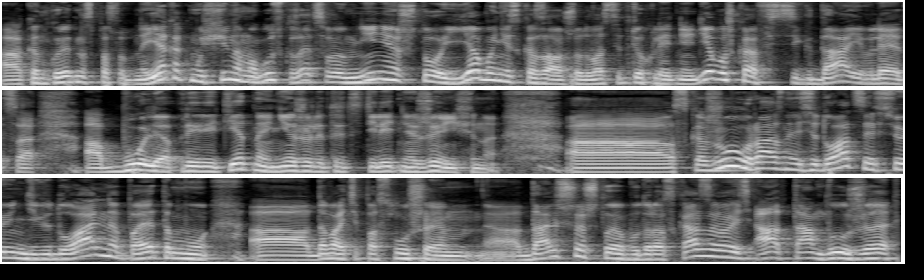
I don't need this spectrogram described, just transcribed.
а, конкурентоспособная. Я как мужчина могу сказать свое мнение, что я бы не сказал, что 23-летняя девушка всегда является а, более приоритетной, нежели 30-летняя женщина. А, скажу разные ситуации, все индивидуально, поэтому а, давайте послушаем дальше, что я буду рассказывать, а там вы уже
